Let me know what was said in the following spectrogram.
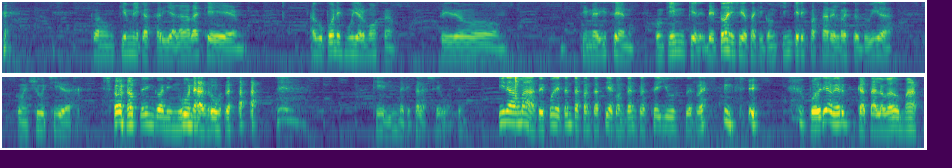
¿Con quién me casaría? La verdad es que Agupón es muy hermosa. Pero si me dicen ¿Con quién querés, de toda Nishigasaki, ¿con quién querés pasar el resto de tu vida? Con Yu Uchida. Yo no tengo ninguna duda. Qué linda que está la yegua. Y nada más, después de tanta fantasía con tantas seiyus, realmente podría haber catalogado más,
